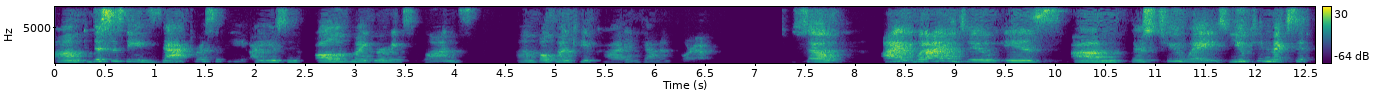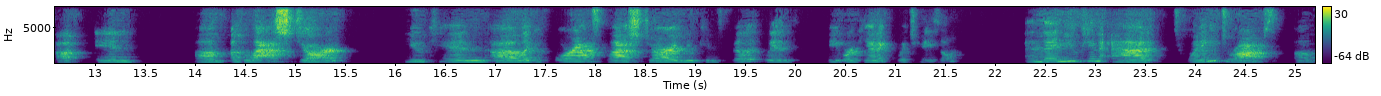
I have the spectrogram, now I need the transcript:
Um, this is the exact recipe I use in all of my grooming salons, um, both on Cape Cod and down in Florida. So I, what I will do is um, there's two ways. You can mix it up in um, a glass jar. You can, uh, like a four ounce glass jar, you can fill it with the organic witch hazel. And then you can add 20 drops of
